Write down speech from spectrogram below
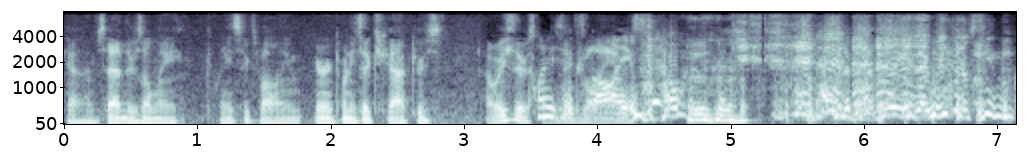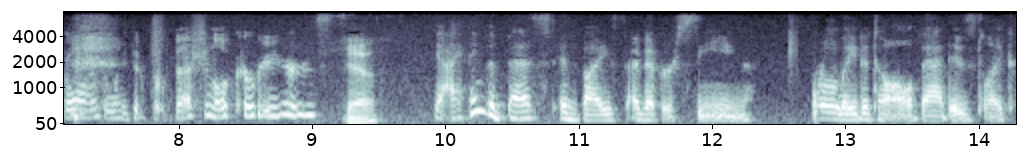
yeah, I'm sad there's only 26 volume or 26 chapters. I wish there was 26 volumes. That would have been, that would have been amazing. We could have seen them go on to like their professional careers. Yeah. Yeah, I think the best advice I've ever seen related to all of that is like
